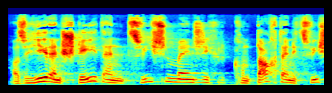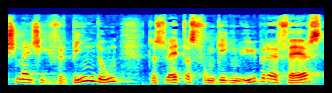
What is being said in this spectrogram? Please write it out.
Also hier entsteht ein zwischenmenschlicher Kontakt, eine zwischenmenschliche Verbindung, dass du etwas vom Gegenüber erfährst,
